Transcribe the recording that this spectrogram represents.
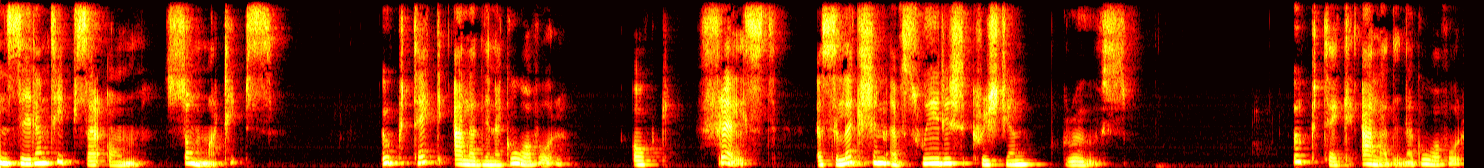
insidan tipsar om sommartips. Upptäck alla dina gåvor och Frälst, a selection of Swedish Christian grooves. Upptäck alla dina gåvor.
